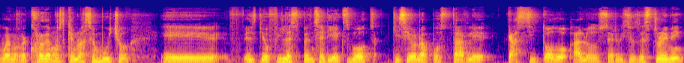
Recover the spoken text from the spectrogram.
bueno, recordemos que no hace mucho eh, el tío Phil Spencer y Xbox quisieron apostarle casi todo a los servicios de streaming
